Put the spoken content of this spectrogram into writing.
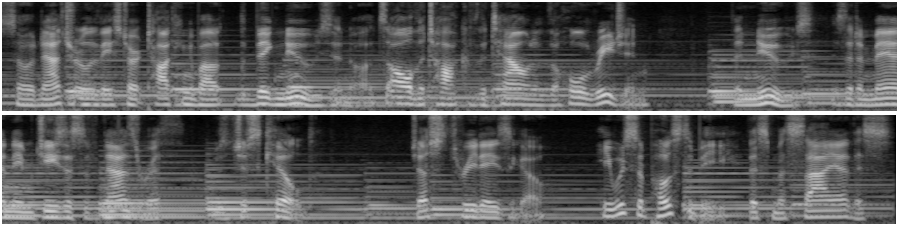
So naturally, they start talking about the big news, and it's all the talk of the town and the whole region. The news is that a man named Jesus of Nazareth was just killed, just three days ago. He was supposed to be this Messiah, this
